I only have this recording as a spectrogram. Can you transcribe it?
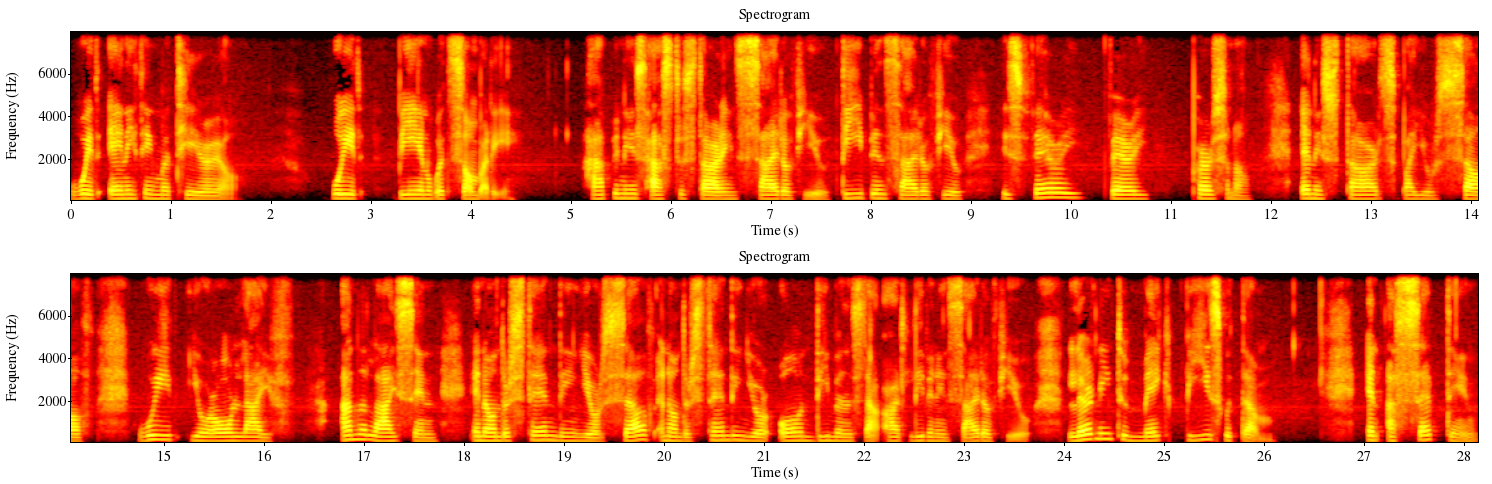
with anything material, with being with somebody. Happiness has to start inside of you, deep inside of you. It's very, very personal. And it starts by yourself, with your own life, analyzing and understanding yourself and understanding your own demons that are living inside of you, learning to make peace with them, and accepting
